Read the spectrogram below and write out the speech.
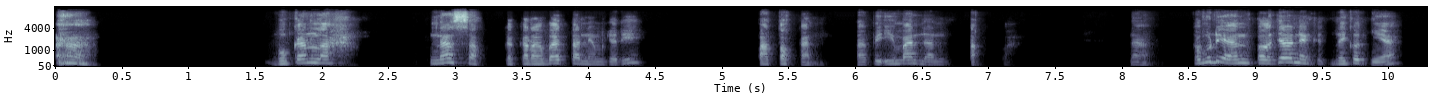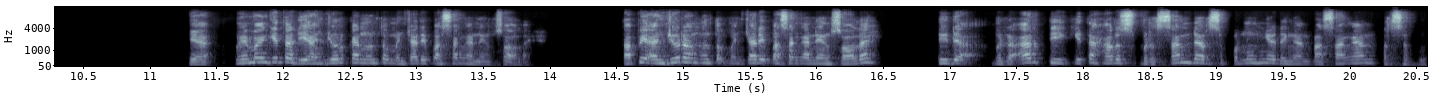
bukanlah nasab kekerabatan yang menjadi patokan, tapi iman dan takwa. Nah, kemudian pelajaran yang berikutnya, ya, memang kita dianjurkan untuk mencari pasangan yang soleh. Tapi anjuran untuk mencari pasangan yang soleh tidak berarti kita harus bersandar sepenuhnya dengan pasangan tersebut.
